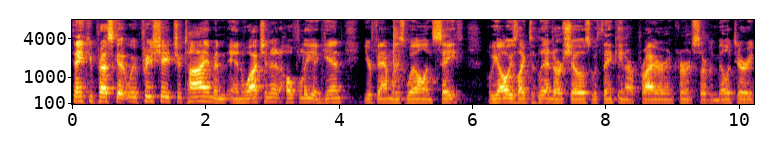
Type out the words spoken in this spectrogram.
Thank you, Prescott. We appreciate your time and, and watching it. Hopefully, again, your family's well and safe. We always like to end our shows with thanking our prior and current serving military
